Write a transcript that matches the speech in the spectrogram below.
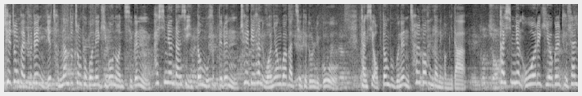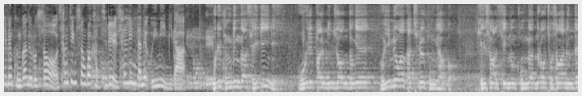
최종 발표된 옛 전남도청 복원의 기본 원칙은 80년 당시 있던 모습들은 최대한 원형과 같이 되돌리고 당시 없던 부분은 철거한다는 겁니다. 80년 5월의 기억을 되살리는 공간으로서 상징성과 가치를 살린다는 의미입니다. 우리 국민과 세계인이 5.18 민주화운동의 의미와 가치를 공유하고 계승할 수 있는 공간으로 조성하는 데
